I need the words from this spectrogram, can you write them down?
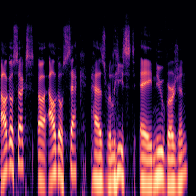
AlgoSec, uh, AlgoSec has released a new version.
